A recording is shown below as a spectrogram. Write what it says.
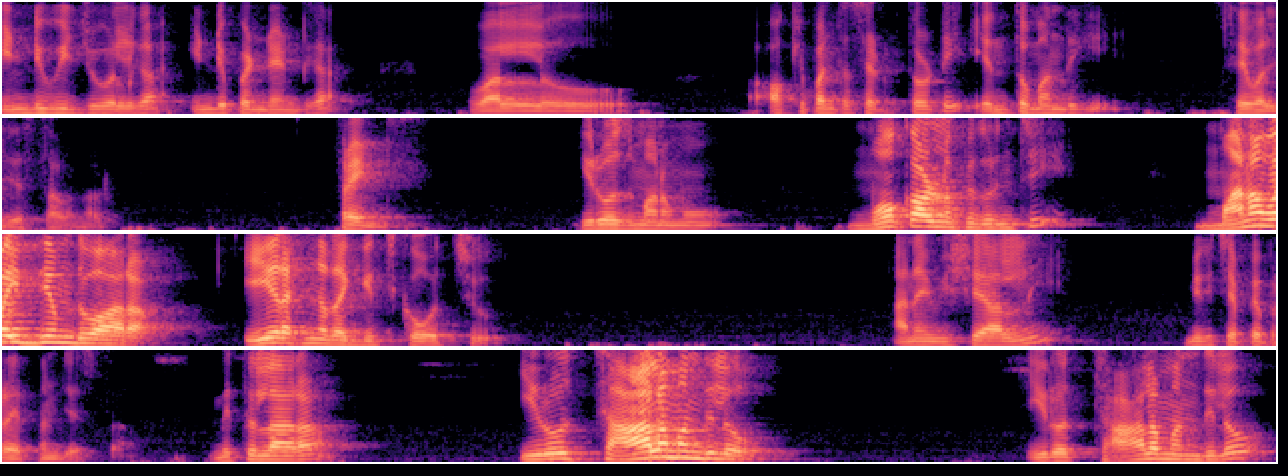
ఇండివిజువల్గా ఇండిపెండెంట్గా వాళ్ళు ఆక్యుపంచర్ సెటప్ తోటి ఎంతోమందికి సేవలు చేస్తూ ఉన్నారు. ఫ్రెండ్స్ ఈరోజు మనము మోకాళ్ళ నొప్పి గురించి మన వైద్యం ద్వారా ఏ రకంగా తగ్గించుకోవచ్చు అనే విషయాల్ని మీకు చెప్పే ప్రయత్నం చేస్తాను మిత్రులారా ఈరోజు చాలామందిలో ఈరోజు చాలామందిలో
